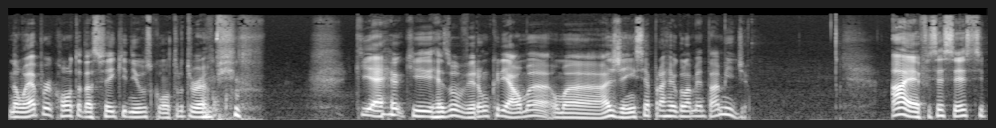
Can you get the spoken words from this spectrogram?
Não é por conta das fake news contra o Trump que, é, que resolveram criar uma, uma agência para regulamentar a mídia. A FCC se,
